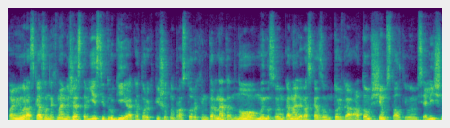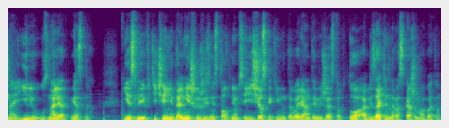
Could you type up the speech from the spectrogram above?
Помимо рассказанных нами жестов, есть и другие, о которых пишут на просторах интернета, но мы на своем канале рассказываем только о том, с чем сталкиваемся лично или узнали от местных. Если в течение дальнейшей жизни столкнемся еще с какими-то вариантами жестов, то обязательно расскажем об этом.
